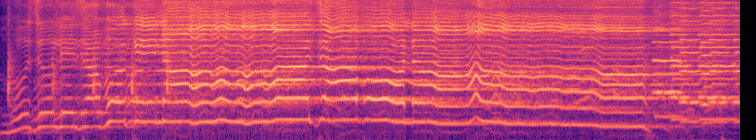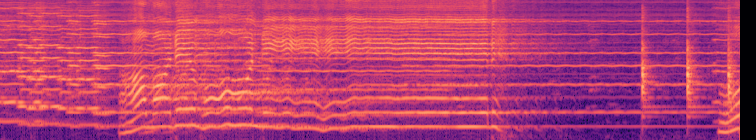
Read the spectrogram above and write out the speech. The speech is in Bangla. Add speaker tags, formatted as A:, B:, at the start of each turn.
A: হুজলে যাব কি না যাব না। আমার মনে ও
